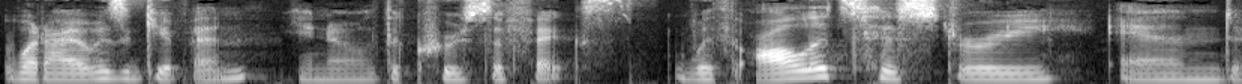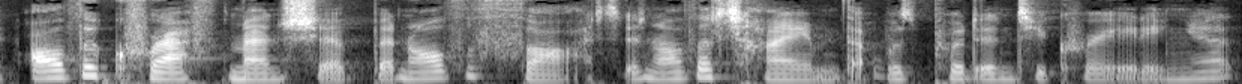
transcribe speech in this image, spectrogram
what I was given, you know, the crucifix with all its history and all the craftsmanship and all the thought and all the time that was put into creating it.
